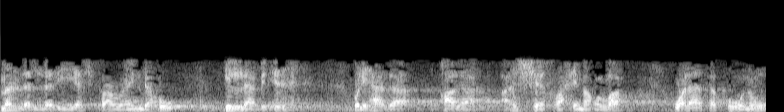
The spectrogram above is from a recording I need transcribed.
من ذا الذي يشفع عنده إلا بإذنه ولهذا قال الشيخ رحمه الله ولا تكونوا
